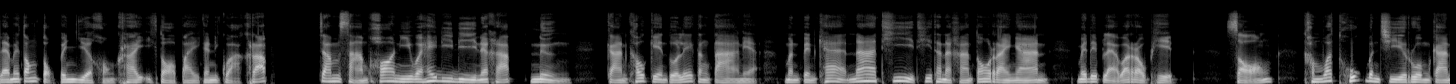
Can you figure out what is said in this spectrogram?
และไม่ต้องตกเป็นเหยื่อของใครอีกต่อไปกันดีกว่าครับจำสามข้อนี้ไว้ให้ดีๆนะครับ 1. การเข้าเกณฑ์ตัวเลขต่างๆ เนี่ยมันเป็นแค่หน้าที่ที่ธนาคารต้องรายงาน ไม่ได้แปลว่าเราผิด 2. คำว่าทุกบัญชีรวมกัน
